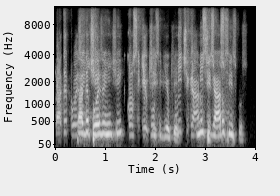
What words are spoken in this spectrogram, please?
para depois, para a gente depois a gente conseguir o quê? conseguir o quê? Mitigar, Mitigar os os riscos. riscos.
